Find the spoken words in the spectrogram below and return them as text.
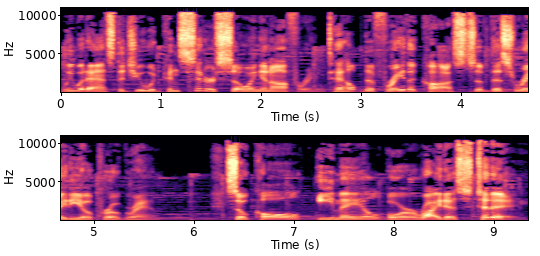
we would ask that you would consider sowing an offering to help defray the costs of this radio program. So call, email, or write us today.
